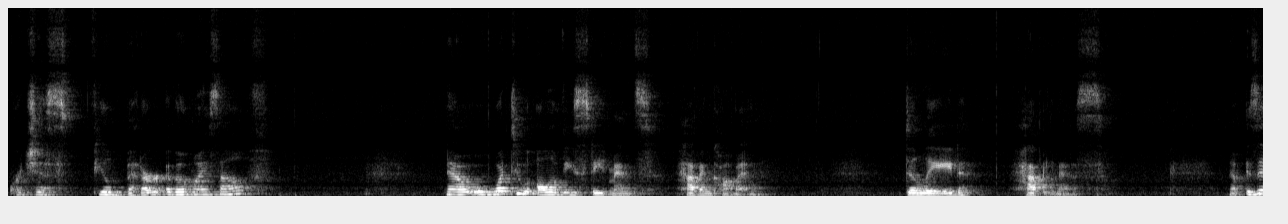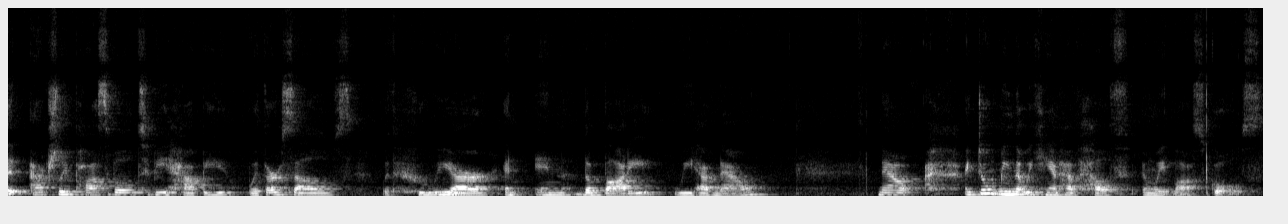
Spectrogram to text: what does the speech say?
or just feel better about myself? Now, what do all of these statements have in common? Delayed happiness. Now, is it actually possible to be happy with ourselves, with who we are, and in the body we have now? Now, I don't mean that we can't have health and weight loss goals.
